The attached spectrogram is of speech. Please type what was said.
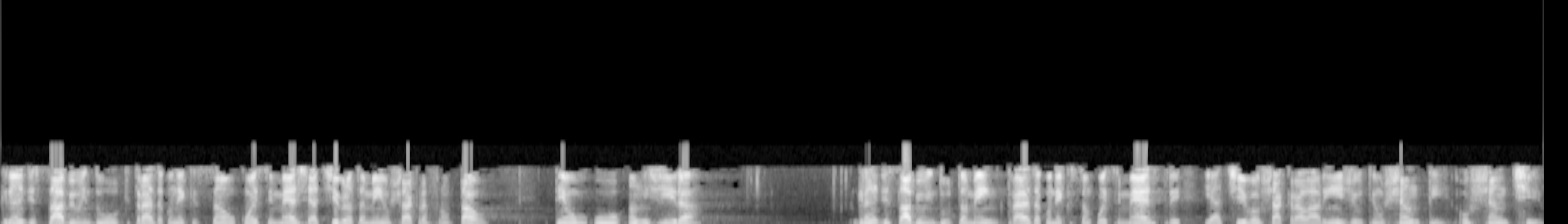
grande sábio hindu, que traz a conexão com esse mestre ativa também o chakra frontal. Tem o, o Angira, grande sábio hindu também, traz a conexão com esse mestre e ativa o chakra laríngeo. Tem o Shanti, ou Shanti,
